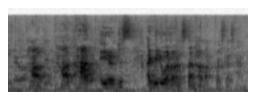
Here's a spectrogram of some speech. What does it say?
you know, how did, how, how, you know, just, I really want to understand how that process happened.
